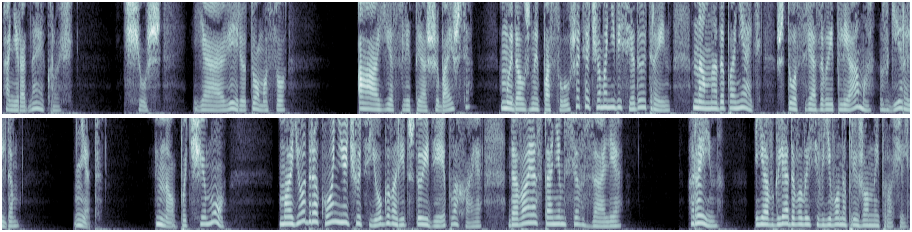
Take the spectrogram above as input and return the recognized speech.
а не родная кровь. Чушь. Я верю Томасу. А если ты ошибаешься? Мы должны послушать, о чем они беседуют, Рейн. Нам надо понять, что связывает Лиама с Геральдом. Нет. Но почему? Мое драконье чутье говорит, что идея плохая. Давай останемся в зале. Рейн, я вглядывалась в его напряженный профиль.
